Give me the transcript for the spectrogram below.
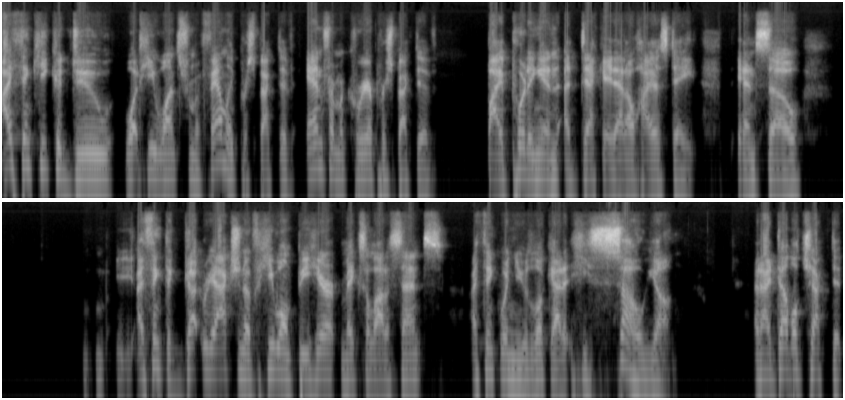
I think he could do what he wants from a family perspective and from a career perspective by putting in a decade at Ohio State. And so I think the gut reaction of he won't be here makes a lot of sense. I think when you look at it, he's so young. And I double checked it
